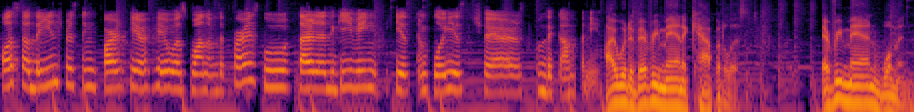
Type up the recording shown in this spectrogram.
Also, the interesting part here, he was one of the first who started giving his employees shares of the company. I would have every man a capitalist, every man, woman,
